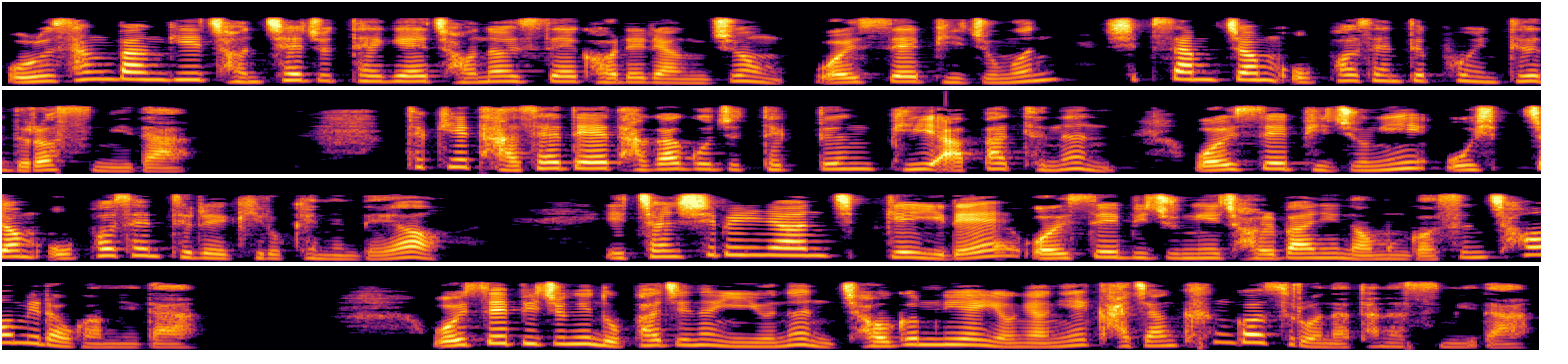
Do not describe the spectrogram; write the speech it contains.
올 상반기 전체 주택의 전월세 거래량 중 월세 비중은 13.5%포인트 늘었습니다. 특히 다세대 다가구 주택 등 비아파트는 월세 비중이 50.5%를 기록했는데요. 2011년 집계 이래 월세 비중이 절반이 넘은 것은 처음이라고 합니다. 월세 비중이 높아지는 이유는 저금리의 영향이 가장 큰 것으로 나타났습니다.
